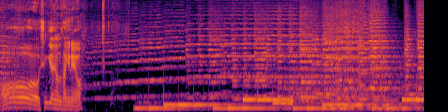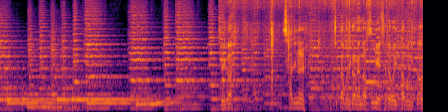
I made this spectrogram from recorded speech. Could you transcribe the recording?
어, 신기한 현상이네요. 제가 사진을 찍다 보니까 맨날 후미에 쳐져 있다 보니까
